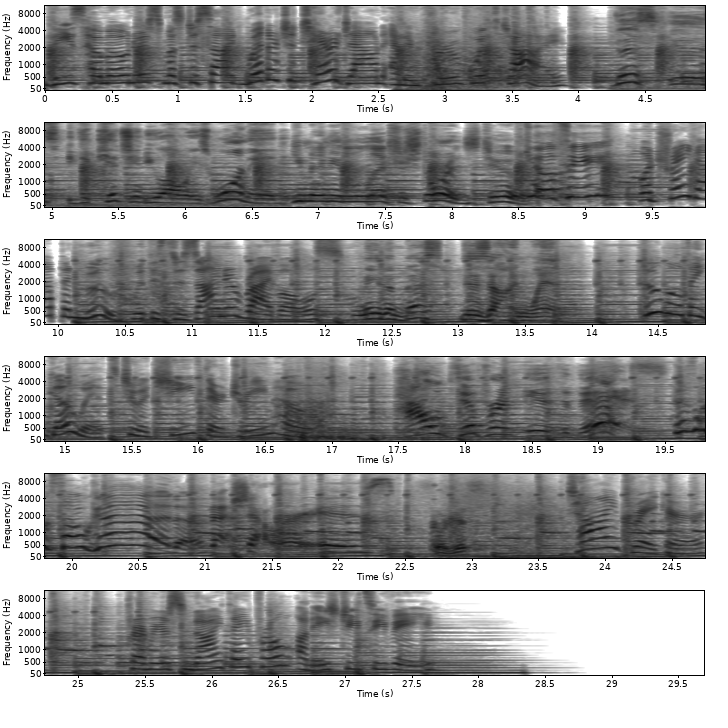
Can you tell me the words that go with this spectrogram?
These homeowners must decide whether to tear down and improve with Ty. This is the kitchen you always wanted. You may need a little extra storage too. Guilty. Or trade up and move with his designer rivals. May the best design win. Who will they go with to achieve their dream home? How different is this? This looks so good. That shower is gorgeous. Ty Breaker. Premieres 9th April on HGTV.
